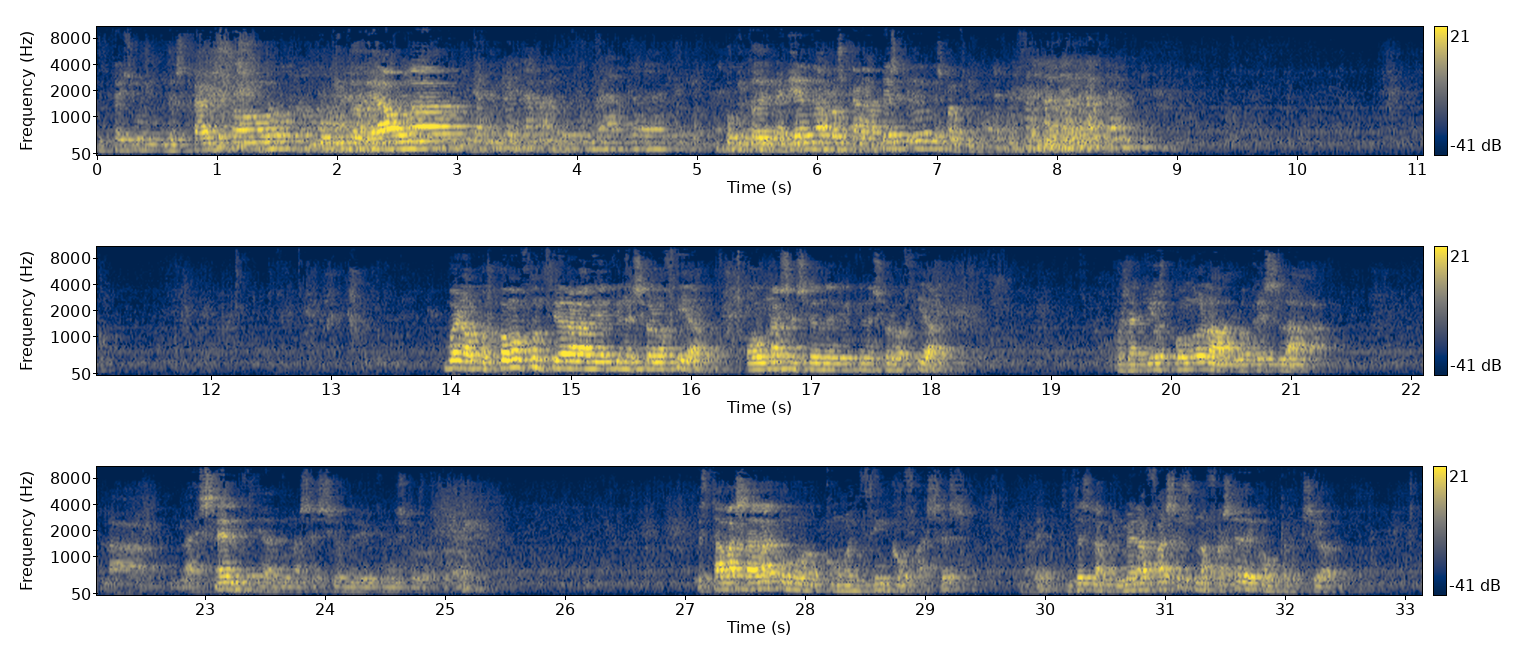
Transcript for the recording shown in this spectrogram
Necesitáis un descanso, un poquito de agua, un poquito de merienda, los canapés creo que es al final. Bueno, pues ¿cómo funciona la biokinesiología o una sesión de biokinesiología? Pues aquí os pongo lo que es la, la, esencia de una sesión de biokinesiología. Está basada como, como en cinco fases. Entonces, la primera fase es una fase de comprensión.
